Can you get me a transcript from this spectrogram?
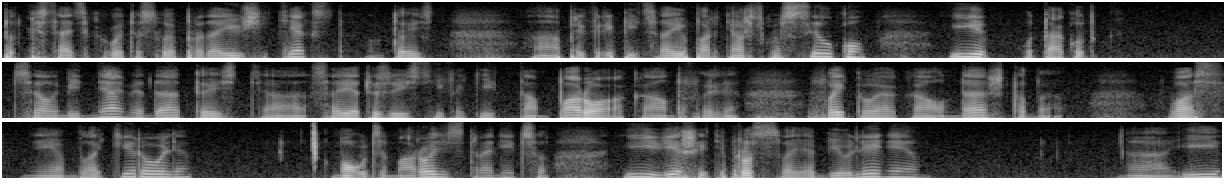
подписать какой-то свой продающий текст, то есть а, прикрепить свою партнерскую ссылку и вот так вот целыми днями, да, то есть а, советую завести какие-то там пару аккаунтов или фейковый аккаунт, да, чтобы вас не блокировали, могут заморозить страницу и вешайте просто свои объявления а, и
